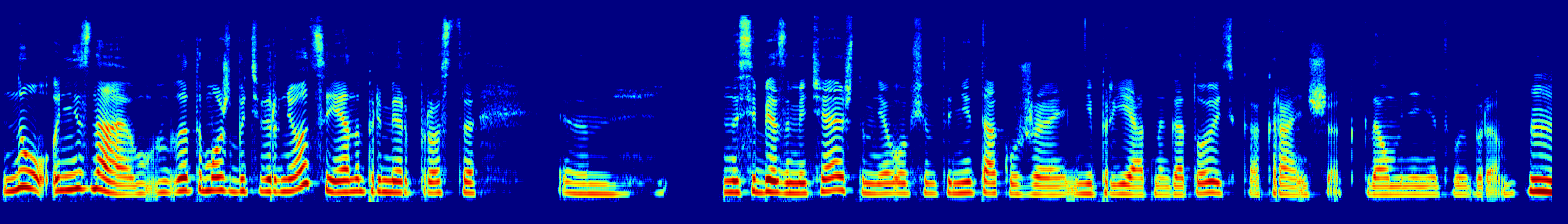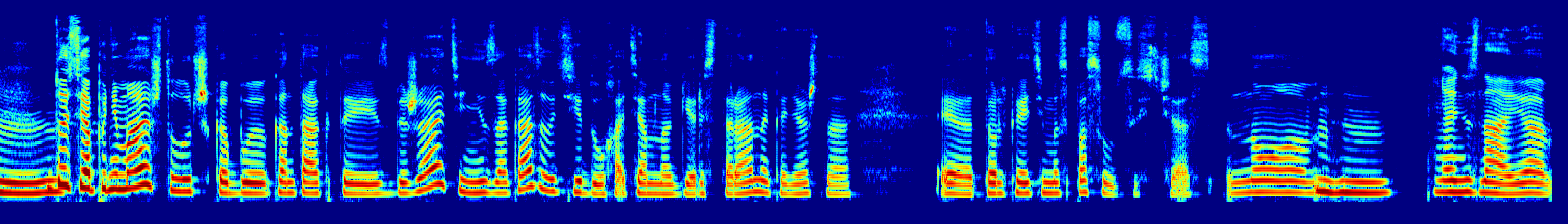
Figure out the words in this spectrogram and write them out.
Ну, не знаю, это может быть вернется. Я, например, просто э, на себе замечаю, что мне, в общем-то, не так уже неприятно готовить, как раньше, когда у меня нет выбора. Mm-hmm. Ну, то есть я понимаю, что лучше как бы контакты избежать и не заказывать еду, хотя многие рестораны, конечно, э, только этим и спасутся сейчас. Но mm-hmm. Я не знаю, я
